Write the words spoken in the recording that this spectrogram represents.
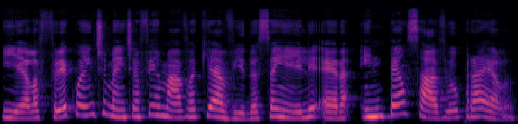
e ela frequentemente afirmava que a vida sem ele era impensável para ela.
